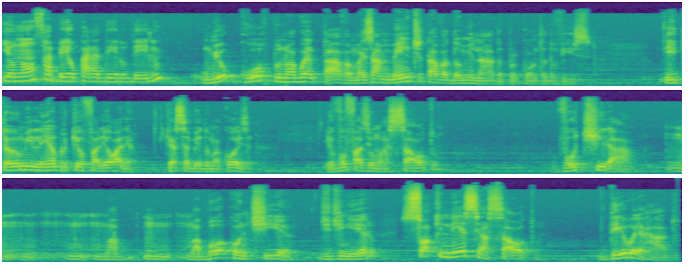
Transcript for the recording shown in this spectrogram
e eu não saber o paradeiro dele. O meu corpo não aguentava, mas a mente estava dominada por conta do vício. Então eu me lembro que eu falei, olha, quer saber de uma coisa? Eu vou fazer um assalto, vou tirar um, uma, um, uma boa quantia de dinheiro, só que nesse assalto deu errado.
